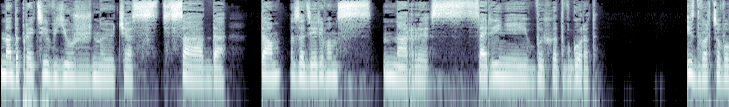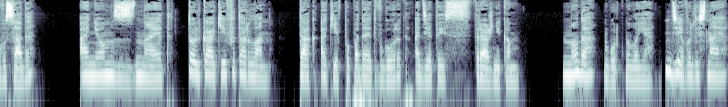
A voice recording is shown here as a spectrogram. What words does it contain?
Надо пройти в южную часть сада. Там, за деревом с нары, с Аринией выход в город. Из дворцового сада? О нем знает только Акиф и Тарлан. Так Акиф попадает в город, одетый стражником. «Ну да», — буркнула я. «Дева лесная.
